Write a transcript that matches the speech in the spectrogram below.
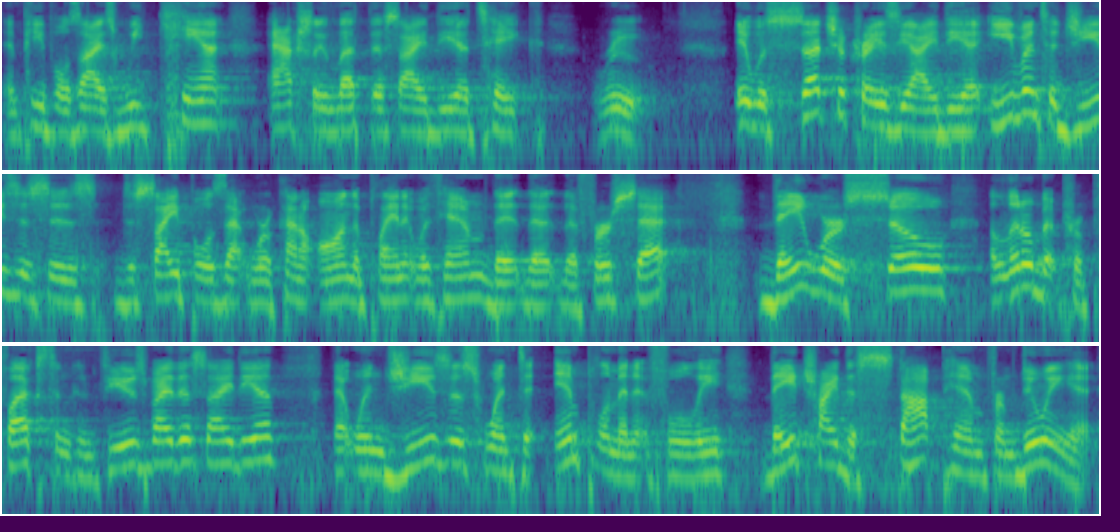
in people's eyes. We can't actually let this idea take root. It was such a crazy idea, even to Jesus' disciples that were kind of on the planet with him, the, the, the first set they were so a little bit perplexed and confused by this idea that when Jesus went to implement it fully, they tried to stop him from doing it.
